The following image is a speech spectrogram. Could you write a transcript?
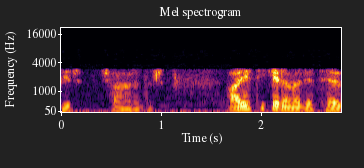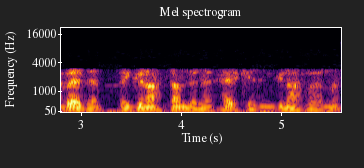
bir çağrıdır. Ayeti kerimede tevbe eden ve günahtan dönen herkesin günahlarını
